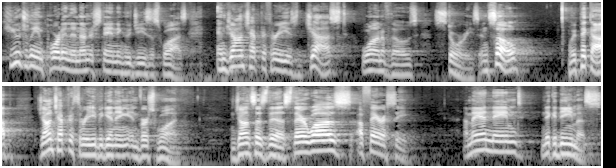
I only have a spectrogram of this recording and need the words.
hugely important in understanding who Jesus was. And John chapter 3 is just one of those stories. And so we pick up John chapter 3, beginning in verse 1. And John says this There was a Pharisee a man named Nicodemus,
